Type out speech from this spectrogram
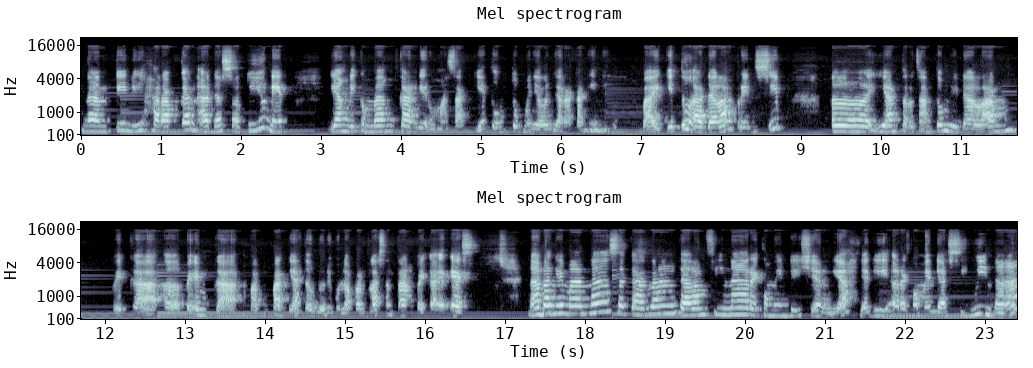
nanti diharapkan ada satu unit yang dikembangkan di rumah sakit untuk menyelenggarakan ini. Baik itu adalah prinsip uh, yang tercantum di dalam PK uh, PMK 44 ya tahun 2018 tentang PKRS. Nah, bagaimana sekarang dalam Vina recommendation ya. Jadi uh, rekomendasi Wina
